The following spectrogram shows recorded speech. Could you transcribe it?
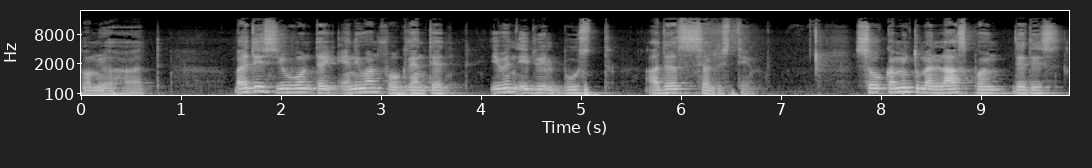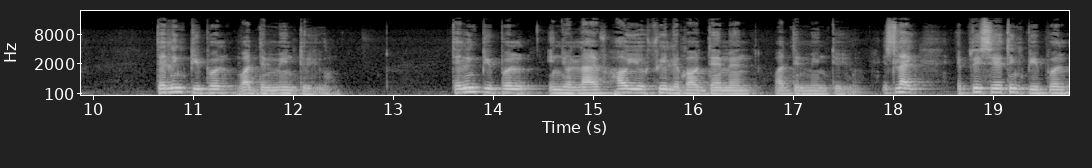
from your heart. By this you won't take anyone for granted. Even it will boost others self-esteem. So coming to my last point that is telling people what they mean to you. Telling people in your life how you feel about them and what they mean to you. It's like appreciating people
